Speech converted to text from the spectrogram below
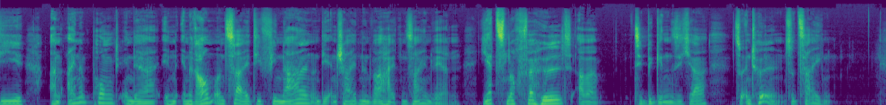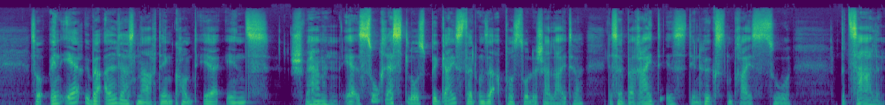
die an einem Punkt in, der, in, in Raum und Zeit die finalen und die entscheidenden Wahrheiten sein werden. Jetzt noch verhüllt, aber sie beginnen sich ja zu enthüllen, zu zeigen. So, wenn er über all das nachdenkt, kommt er ins Schwärmen. Er ist so restlos begeistert, unser apostolischer Leiter, dass er bereit ist, den höchsten Preis zu bezahlen.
